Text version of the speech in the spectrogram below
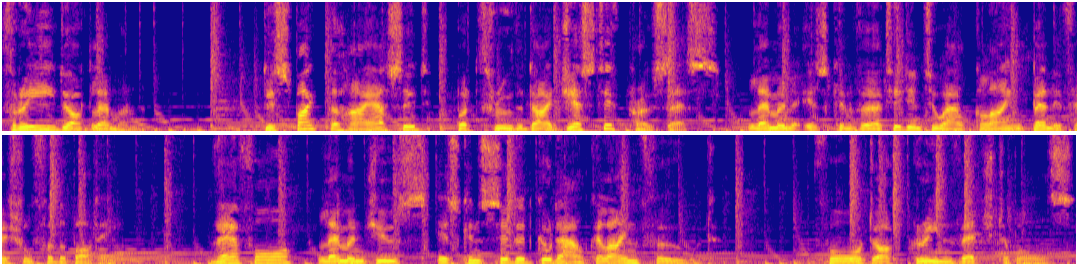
3. Lemon. Despite the high acid, but through the digestive process, lemon is converted into alkaline beneficial for the body. Therefore, lemon juice is considered good alkaline food. 4. Green vegetables.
